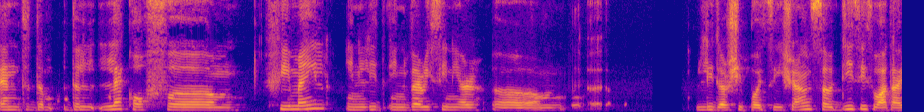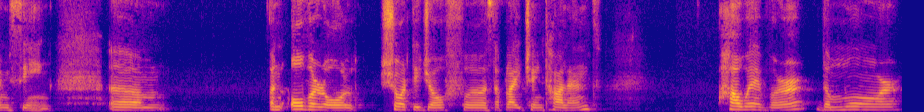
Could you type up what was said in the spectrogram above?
and the, the lack of um, female in lead, in very senior um, leadership positions. So this is what I'm seeing. Um, an overall shortage of uh, supply chain talent However, the more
